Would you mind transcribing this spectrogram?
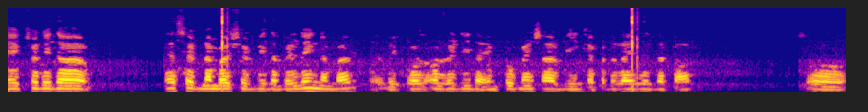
actually the asset number should be the building number because already the improvements are being capitalized at the top. So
